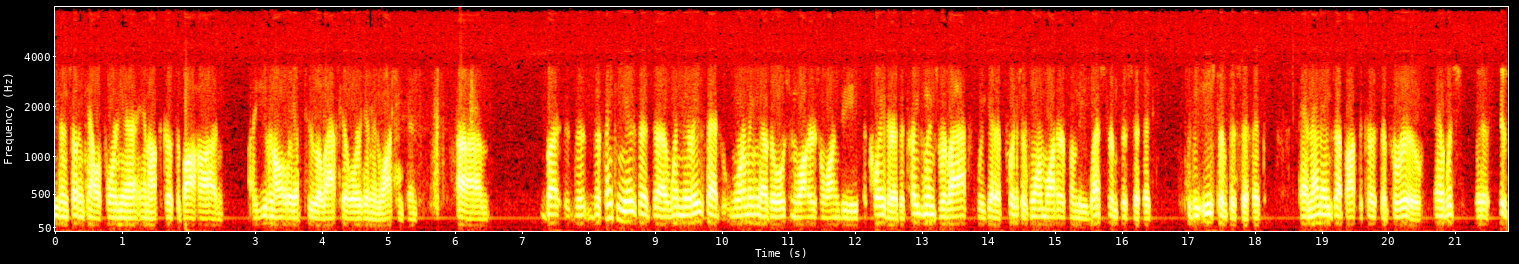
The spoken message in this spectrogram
here in Southern California and off the coast of Baja, and uh, even all the way up to Alaska, Oregon, and Washington. Um, but the the thinking is that uh, when there is that warming of the ocean waters along the equator, the trade winds relax. We get a push of warm water from the western Pacific to the eastern Pacific, and that ends up off the coast of Peru, and which is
